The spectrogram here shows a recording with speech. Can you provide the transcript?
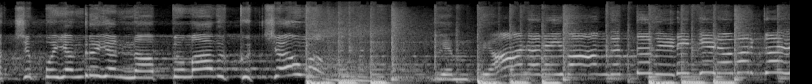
நானும் ரட்சிப்பு என்று என் ஆத்துமாவுக்கு சமம் எம் பிராணனை வாங்கத்து விடுகிறவர்கள்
